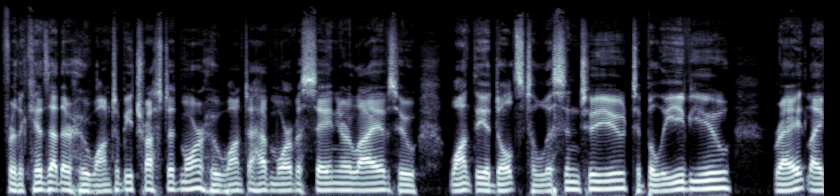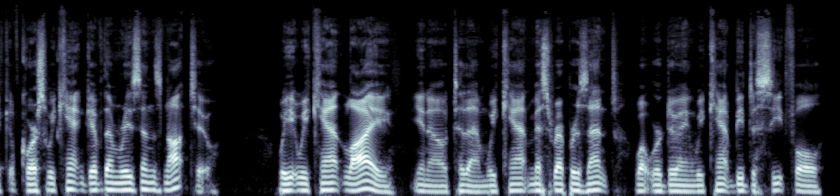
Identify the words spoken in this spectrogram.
for the kids out there who want to be trusted more, who want to have more of a say in your lives, who want the adults to listen to you, to believe you, right? Like of course we can't give them reasons not to. We we can't lie, you know, to them. We can't misrepresent what we're doing. We can't be deceitful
